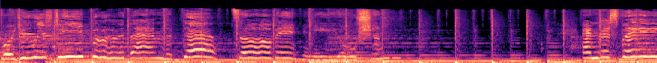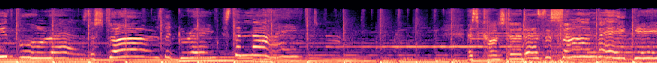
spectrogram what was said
for you is deeper than the depths of any ocean, and as faithful as the stars that grace the night, as constant as the sun making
